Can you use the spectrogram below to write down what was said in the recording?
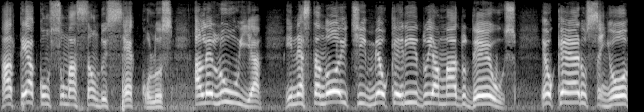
até a consumação dos séculos. Aleluia! E nesta noite, meu querido e amado Deus, eu quero, Senhor,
